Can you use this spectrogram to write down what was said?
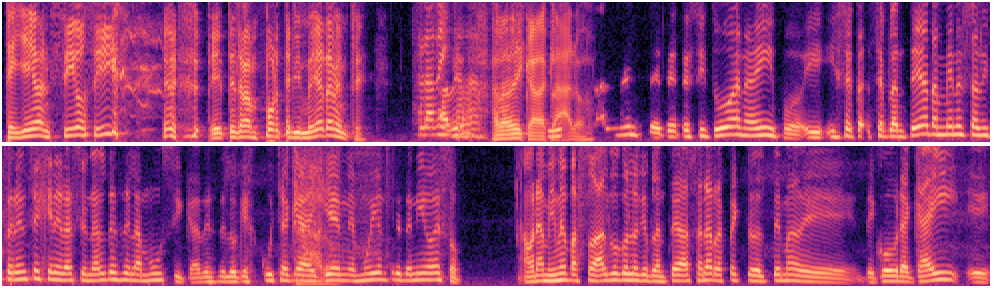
te llevan sí o sí, te, te transportan inmediatamente. A la década. A la década, claro. Totalmente, te, te sitúan ahí, po, y, y se, se, plantea también esa diferencia generacional desde la música, desde lo que escucha cada Claro. quien, es muy entretenido eso. Ahora a mí me pasó algo con lo que plantea Sara respecto del tema de, de Cobra Kai, eh,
